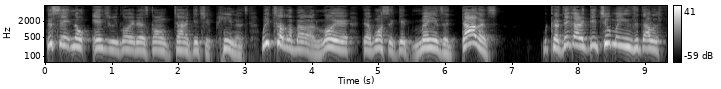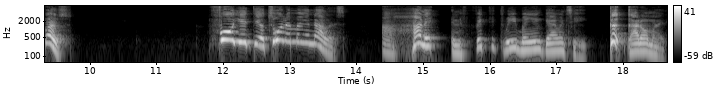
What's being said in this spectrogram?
This ain't no injury lawyer that's going to try to get you peanuts. We talking about a lawyer that wants to get millions of dollars because they got to get two millions of dollars first. Four year deal, two hundred million dollars, hundred and fifty three million guaranteed. Good God Almighty!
